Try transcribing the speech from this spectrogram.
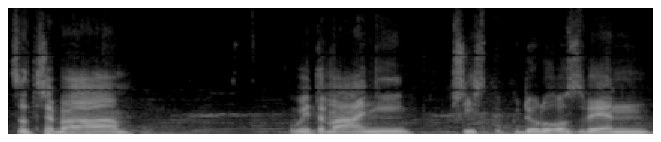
Co třeba ubytování, přístup k dolu ozvěn,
